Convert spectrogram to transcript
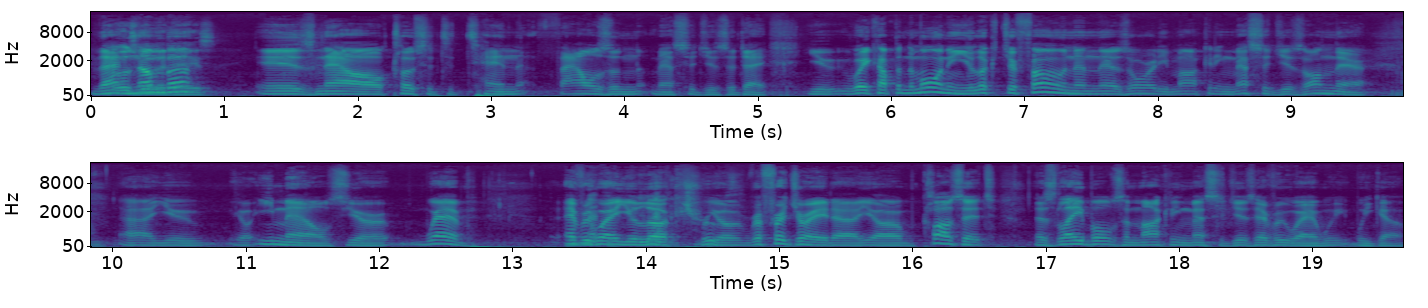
Those were the number is now closer to 10,000 messages a day. You wake up in the morning, you look at your phone, and there's already marketing messages on there. Uh, you, your emails, your web, everywhere you look, your refrigerator, your closet, there's labels and marketing messages everywhere we, we go.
